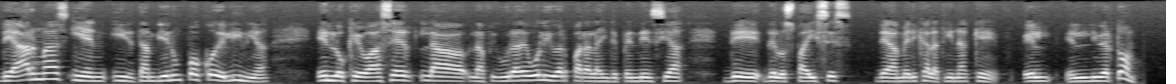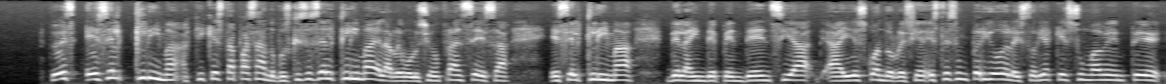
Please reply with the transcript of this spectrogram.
de armas y en, y también un poco de línea en lo que va a ser la, la figura de Bolívar para la independencia de, de los países de América Latina que él, él libertó. Entonces, es el clima, aquí qué está pasando, pues que ese es el clima de la Revolución Francesa, es el clima de la independencia, ahí es cuando recién, este es un periodo de la historia que es sumamente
